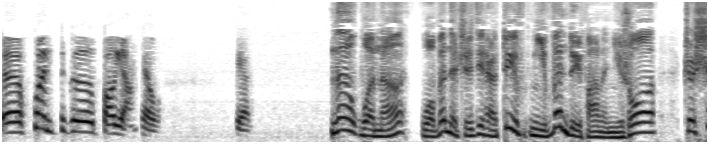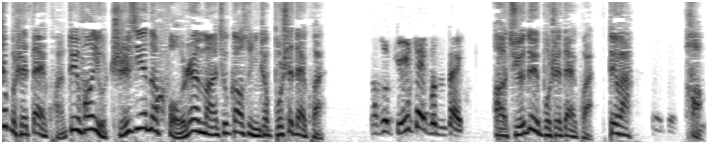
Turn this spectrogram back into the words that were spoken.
呃，换这个保养在我。这样。那我能我问的直接点，对你问对方了，你说这是不是贷款？对方有直接的否认吗？就告诉你这不是贷款他说绝对不是贷款。啊，绝对不是贷款，对吧？对对。好，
